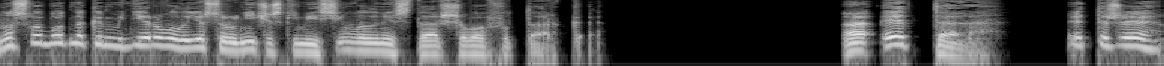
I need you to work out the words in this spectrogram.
но свободно комбинировал ее с руническими символами старшего футарка. А это... это же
